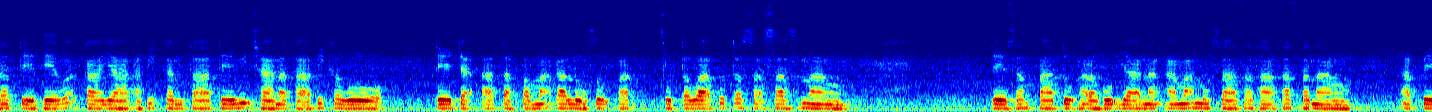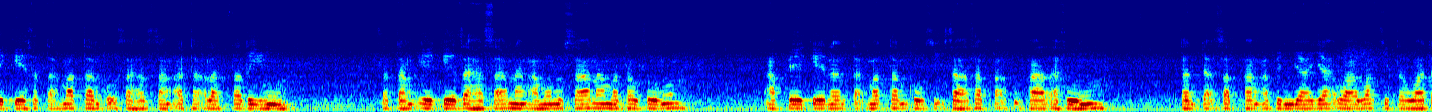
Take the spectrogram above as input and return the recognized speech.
รเตเทวกายาอภิกันตาเตวิชานาถาภิกขโว เตจะอาตัปมะกาลงสุปัสุตวะพุทธสสาสนัง เตสัมปาตุหรหุยานังอมนุสาสธาสัสนัง อเปเกสตมัตตังกุสหัสสังอัตตลัตติง สตังเอเกสหัสสานังอมนุสานังมัทสุง อเปเกนันตมัตตังกุสิสาสัพพะคุภาอหุง ตันจะสัพพังอภิญญายะวาวัคิตวาต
